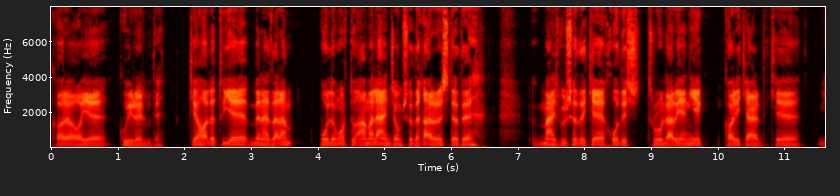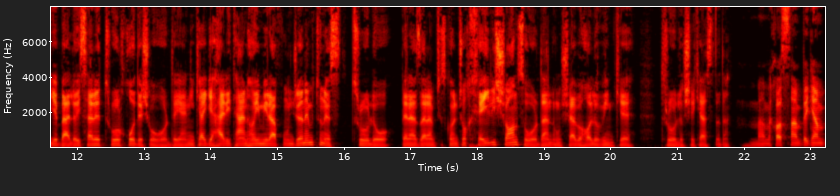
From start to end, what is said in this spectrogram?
کار آقای کویرل بوده که حالا توی به نظرم ولدمورت تو عمل انجام شده قرارش داده. مجبور شده که خودش تروله رو یعنی یک کاری کرده که یه بلایی سر ترول خودش اوورده یعنی که اگه هری تنهایی می‌رفت اونجا نمی‌تونست ترولو به نظرم چیز کنه چون خیلی شانس اووردن اون شب هالووین که ترولو شکست دادن. من می‌خواستم بگم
